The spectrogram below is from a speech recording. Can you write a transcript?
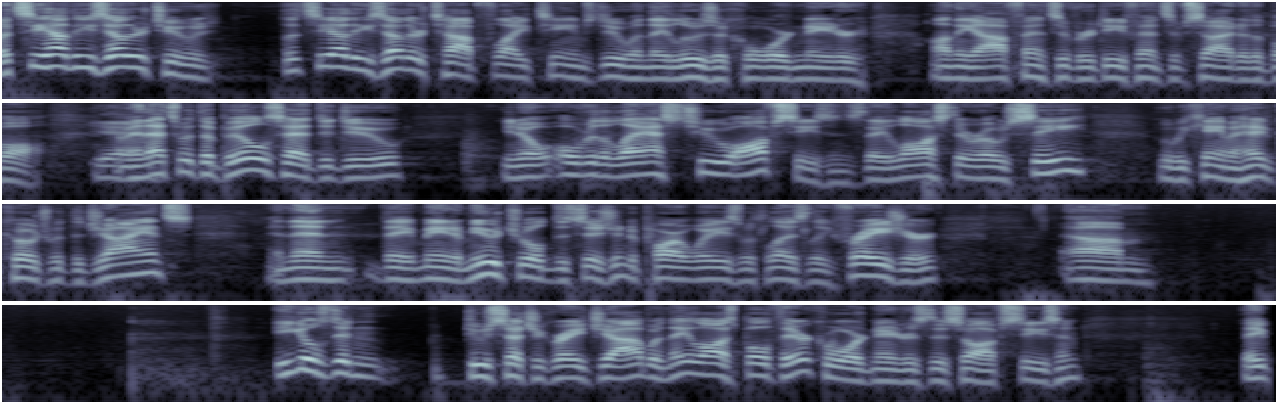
let's see how these other two, let's see how these other top flight teams do when they lose a coordinator on the offensive or defensive side of the ball. Yeah. I mean, that's what the Bills had to do, you know, over the last two off seasons. They lost their OC, who became a head coach with the Giants, and then they made a mutual decision to part ways with Leslie Frazier. Um, Eagles didn't do such a great job when they lost both their coordinators this offseason. They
